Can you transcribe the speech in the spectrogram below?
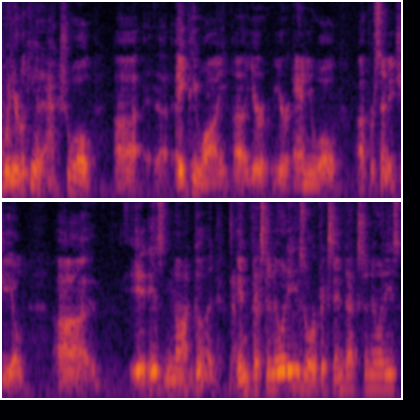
when you're looking at actual uh, APY, uh, your, your annual uh, percentage yield, uh, it is not good. No. In fixed annuities or fixed indexed annuities,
